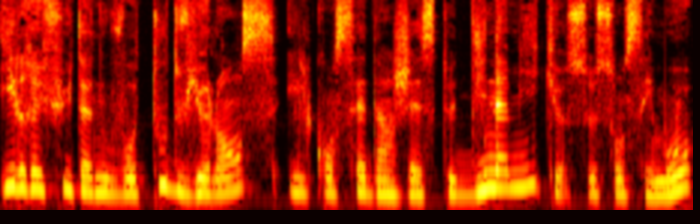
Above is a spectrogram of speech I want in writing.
il réfute à nouveau toute violence. Il concède un geste dynamique, ce sont ses mots.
